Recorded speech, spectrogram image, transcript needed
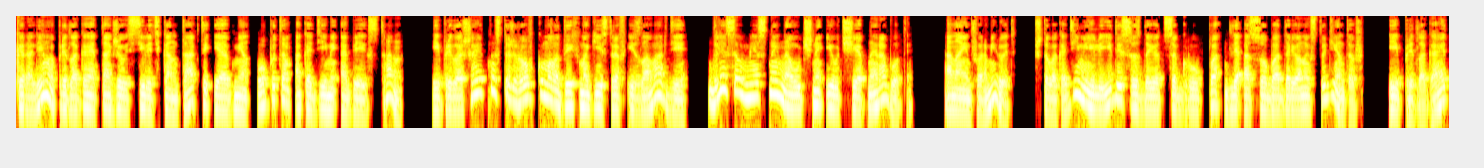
Королева предлагает также усилить контакты и обмен опытом Академий обеих стран и приглашает на стажировку молодых магистров из Лавардии для совместной научной и учебной работы. Она информирует, что в Академии Лииды создается группа для особо одаренных студентов и предлагает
